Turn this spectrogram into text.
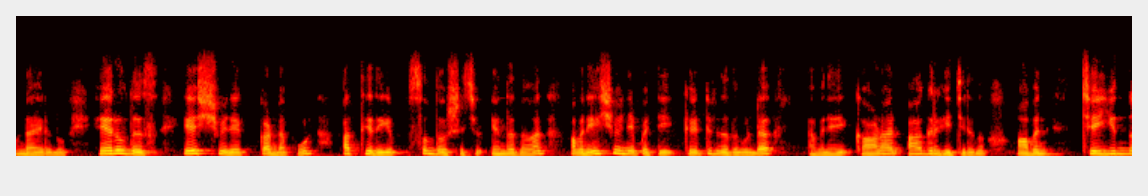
ഉണ്ടായിരുന്നു. ഹെറോദസ് യേശുവിനെ കണ്ടപ്പോൾ അത്യധികം സന്തോഷിച്ചു. എന്തെന്നാൽ അവൻ യേശുവിനെ പറ്റി കേട്ടിരുന്നത് കൊണ്ട് അവനെ കാണാൻ ആഗ്രഹിച്ചിരുന്നു. അവൻ ചെയ്യുന്ന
